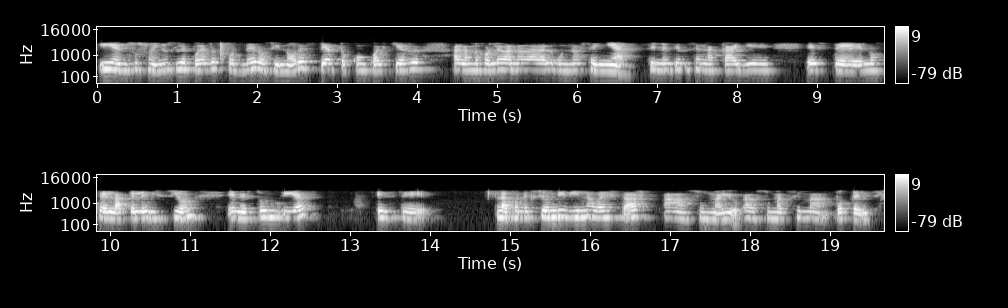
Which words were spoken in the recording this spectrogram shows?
y en sus sueños le pueden responder o si no despierto con cualquier, a lo mejor le van a dar alguna señal, si me entiendes, en la calle, este, no sé, la televisión, en estos días, este, la conexión divina va a estar a su mayor, a su máxima potencia.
